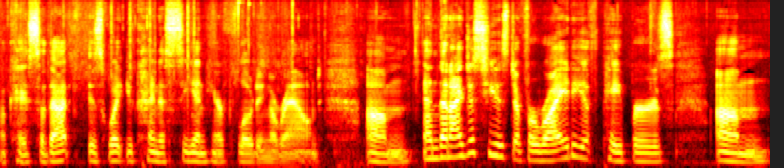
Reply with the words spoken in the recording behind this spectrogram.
Okay, so that is what you kind of see in here floating around. Um, and then I just used a variety of papers. Um,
